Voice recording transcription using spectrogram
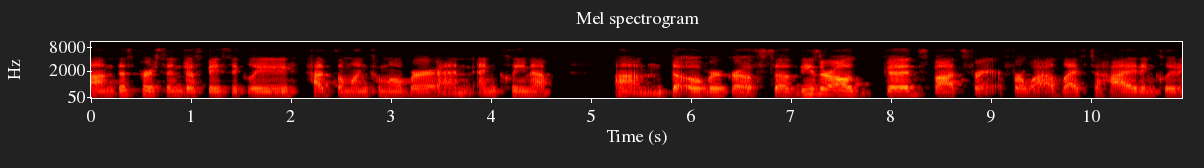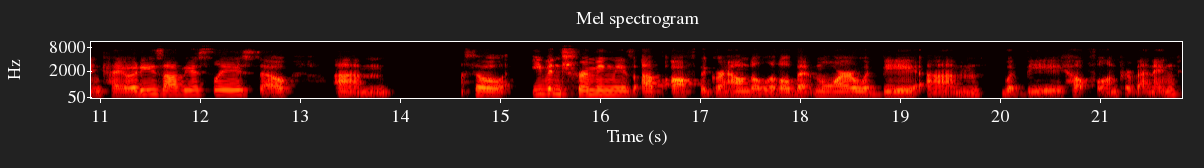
um, this person just basically had someone come over and and clean up um, the overgrowth. So these are all good spots for, for wildlife to hide, including coyotes, obviously. So, um, so even trimming these up off the ground a little bit more would be um, would be helpful in preventing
